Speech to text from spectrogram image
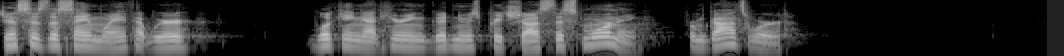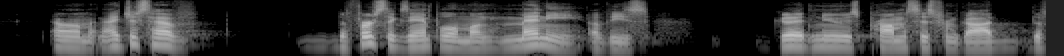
Just as the same way that we're looking at hearing good news preached to us this morning from God's word. Um, and I just have the first example among many of these good news promises from God. The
